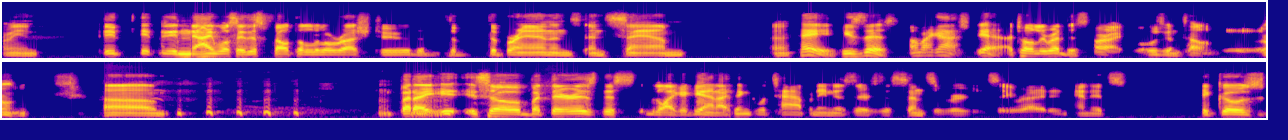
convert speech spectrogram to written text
I mean, it, it, and I will say this felt a little rushed too. The, the, the Bran and, and Sam. Uh, hey, he's this. Oh my gosh. Yeah, I totally read this. All right. Well, who's going to tell him? I don't know. Um, but I, it, so, but there is this, like, again, I think what's happening is there's this sense of urgency, right? And, and it's, it goes,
